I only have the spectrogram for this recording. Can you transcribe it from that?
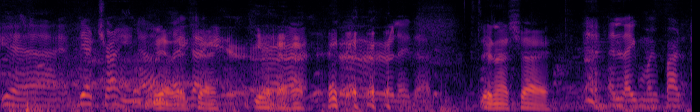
Yeah, they're trying, huh? Yeah, they're that. trying. Yeah. like that. They're not shy. I like my part.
